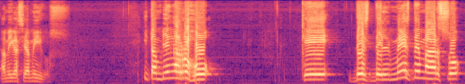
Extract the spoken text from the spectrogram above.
amigas y amigos. Y también arrojó que desde el mes de marzo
